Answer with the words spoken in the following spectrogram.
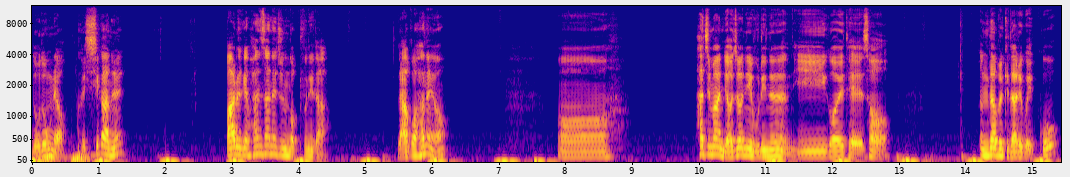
노동력, 그 시간을 빠르게 환산해 주는 것 뿐이다. 라고 하네요. 어, 하지만 여전히 우리는 이거에 대해서 응답을 기다리고 있고,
